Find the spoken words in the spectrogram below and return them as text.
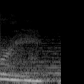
spree.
